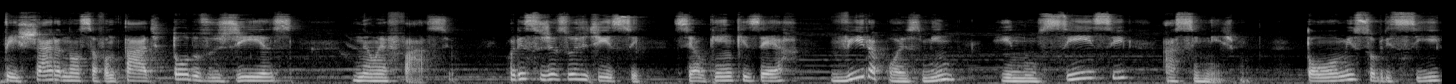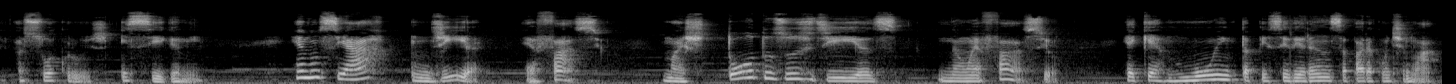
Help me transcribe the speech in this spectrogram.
deixar a nossa vontade todos os dias não é fácil. Por isso, Jesus disse: se alguém quiser vir após mim, renuncie-se a si mesmo. Tome sobre si a sua cruz e siga-me. Renunciar um dia é fácil, mas todos os dias não é fácil. Requer muita perseverança para continuar,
